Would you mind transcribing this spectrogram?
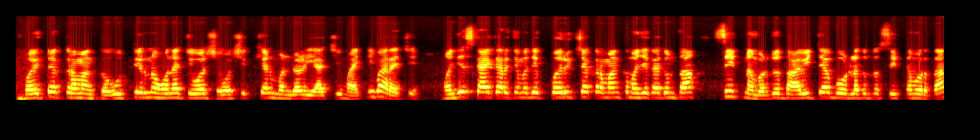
बैठक क्रमांक उत्तीर्ण होण्याचे वर्ष व शिक्षण मंडळ याची माहिती भरायची. म्हणजेच काय करायचे? म्हणजे परीक्षा क्रमांक म्हणजे काय तुमचा? Seat number. जो दहावीच्या बोर्डला तुमचा सीट नंबर होता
